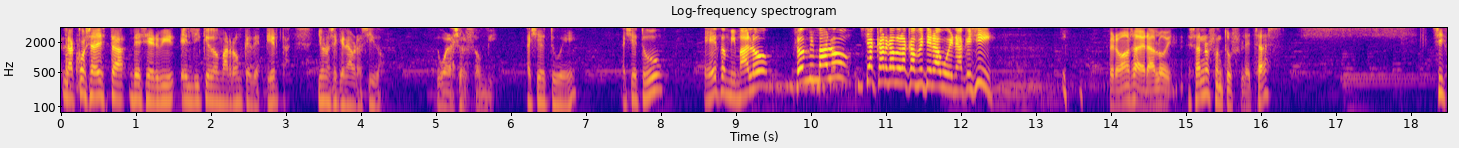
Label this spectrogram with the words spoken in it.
la cosa esta de servir el líquido marrón que despierta. Yo no sé quién habrá sido. Igual ha sido el zombie. Ha sido tú, ¿eh? ¿Ha sido tú? ¿Eh, zombie malo? ¿Zombie malo? Se ha cargado la cafetera buena, ¿que sí? Pero vamos a ver, Aloy, ¿esas no son tus flechas? Sí,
